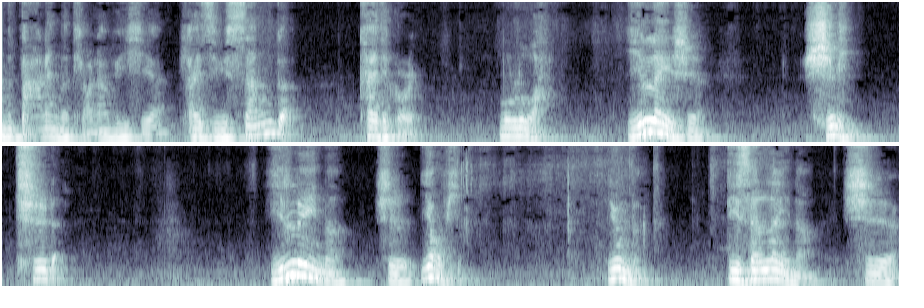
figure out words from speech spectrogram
么大量的挑战威胁来自于三个 category 目录啊，一类是食品吃的，一类呢是药品用的，第三类呢是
